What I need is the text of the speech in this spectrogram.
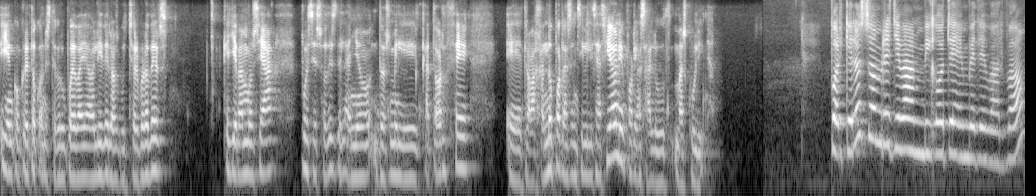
y en concreto con este grupo de Valladolid de los Butcher Brothers, que llevamos ya, pues eso, desde el año 2014, eh, trabajando por la sensibilización y por la salud masculina. ¿Por qué los hombres llevan bigote en vez de barba?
